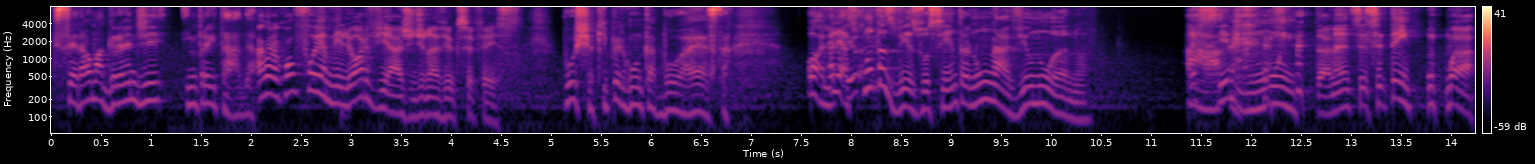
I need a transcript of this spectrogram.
que será uma grande empreitada. Agora, qual foi a melhor viagem de navio que você fez? Puxa, que pergunta boa essa. Olha, Aliás, eu... quantas vezes você entra num navio no ano? Deve ah. ser muita, né? Você tem uma.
